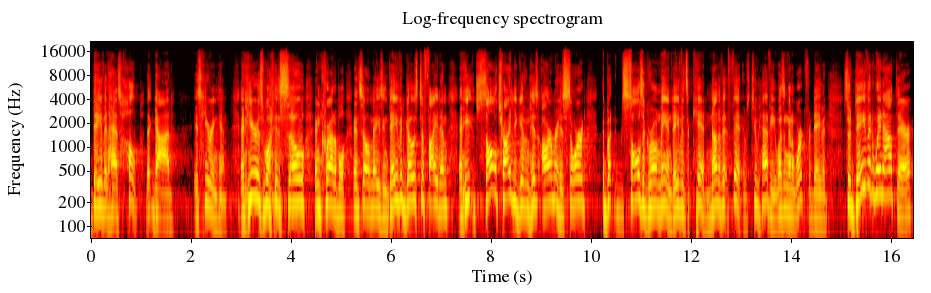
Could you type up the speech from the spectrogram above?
David has hope that God is hearing him. And here's what is so incredible and so amazing. David goes to fight him, and he Saul tried to give him his armor, his sword, but Saul's a grown man. David's a kid. None of it fit. It was too heavy. It wasn't going to work for David. So David went out there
